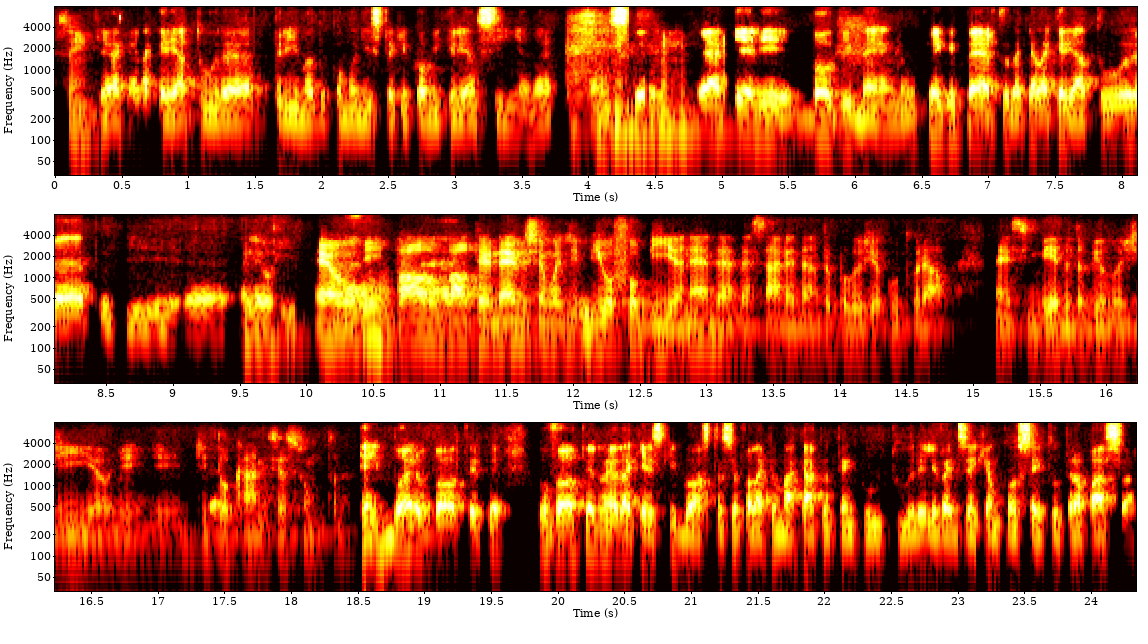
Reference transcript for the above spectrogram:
Sim. Que é aquela criatura prima do comunista que come criancinha, né? É, ser, é aquele bogeyman, não chegue perto daquela criatura porque é, ela é horrível. É o Val, Walter Neves chamou de biofobia, né? dessa área da antropologia cultural cultural, né? esse medo da biologia ou de, de, de tocar nesse assunto. Né? Embora o Walter, o Walter não é daqueles que gosta, se eu falar que o macaco tem cultura, ele vai dizer que é um conceito ultrapassado.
